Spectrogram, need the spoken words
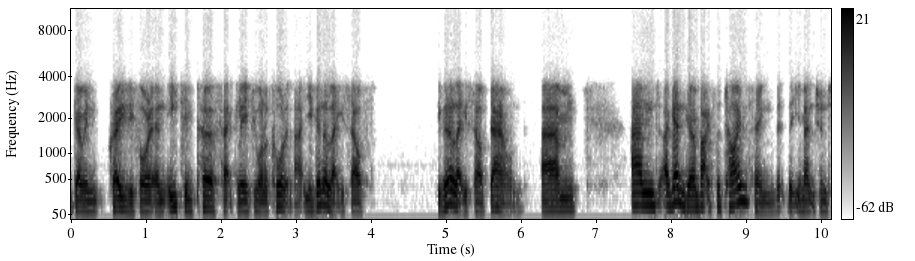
going crazy for it and eating perfectly, if you want to call it that, you're going to let yourself you're going to let yourself down. Um, and again, going back to the time thing that, that you mentioned,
